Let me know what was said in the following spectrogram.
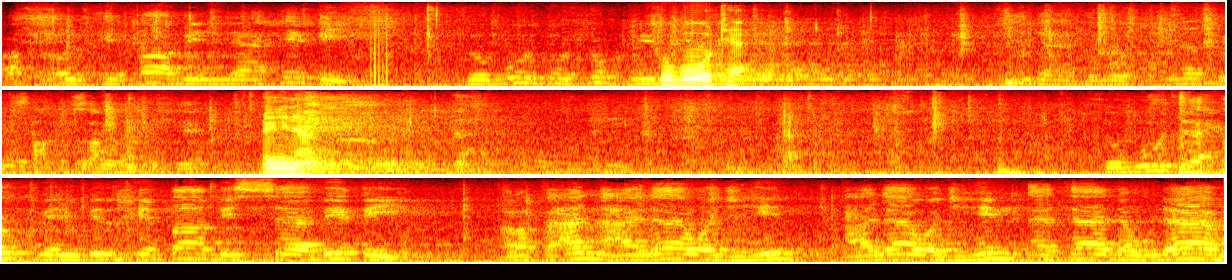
رفع الخطاب اللاحق ثبوت حكم ثبوتا أي نعم. ثبوت حكم بالخطاب السابق رفعا على وجه على وجه أتى لولاه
